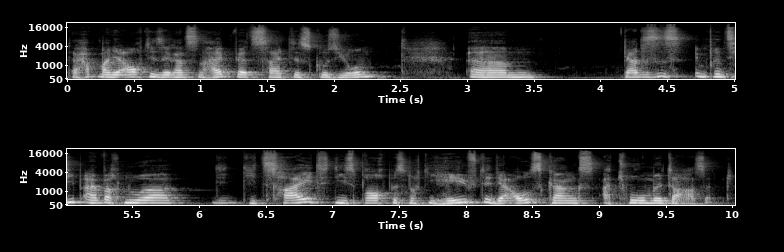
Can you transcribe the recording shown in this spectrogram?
Da hat man ja auch diese ganzen Halbwertszeitdiskussionen. Ähm, ja, das ist im Prinzip einfach nur die, die Zeit, die es braucht, bis noch die Hälfte der Ausgangsatome da sind.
